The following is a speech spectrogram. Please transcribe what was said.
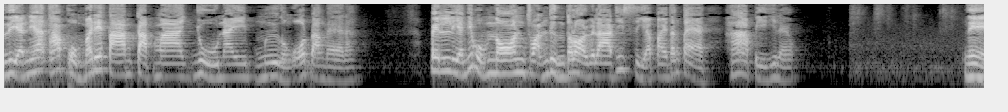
เหรียญเนี้ย ถ้าผมไม่ได้ตามกลับมาอยู่ในมือของโอ๊ตบางแพนะ เป็นเหรียญที่ผมนอนฝันถึงตลอดเวลาที่เสียไปตั้งแต่ห้าปีที่แล้ว นี่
